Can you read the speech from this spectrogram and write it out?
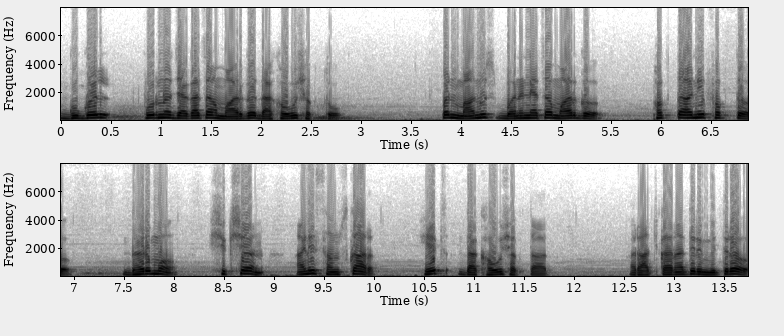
गुगल पूर्ण जगाचा मार्ग दाखवू शकतो. पण माणूस बनण्याचा मार्ग फक्त आणि फक्त धर्म शिक्षण आणि संस्कार हेच दाखवू शकतात. राजकारणातील मित्र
